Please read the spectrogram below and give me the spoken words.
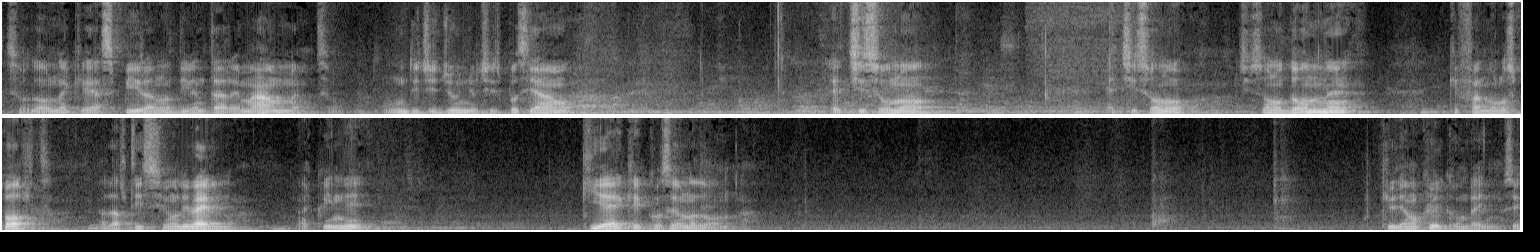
sono donne che aspirano a diventare mamme. Insomma, 11 giugno ci sposiamo e ci sono, e ci sono, ci sono donne che fanno lo sport ad altissimo livello. E quindi chi è che cos'è una donna? Chiudiamo qui il convegno, sì.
